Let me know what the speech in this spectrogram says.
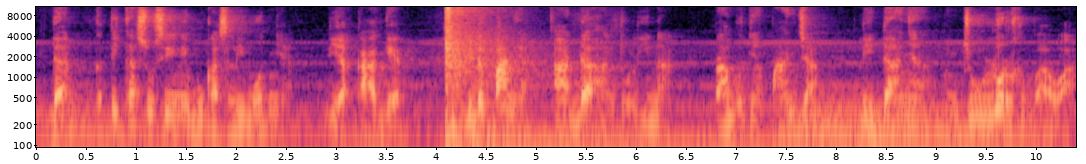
Dan ketika Susi ini buka selimutnya, dia kaget di depannya ada hantu Lina. Rambutnya panjang, lidahnya menjulur ke bawah.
